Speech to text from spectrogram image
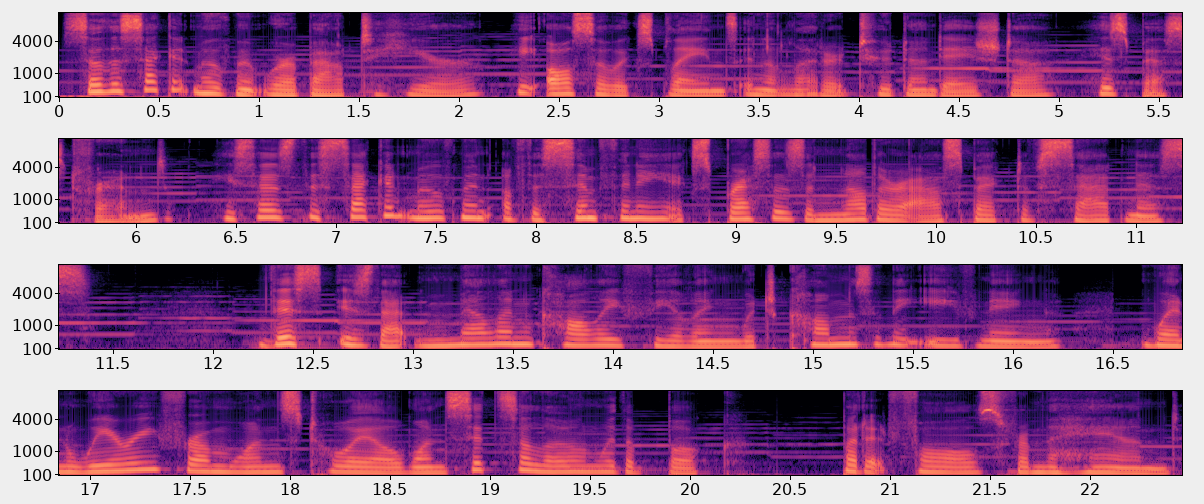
So, the second movement we're about to hear, he also explains in a letter to Nadezhda, his best friend. He says the second movement of the symphony expresses another aspect of sadness. This is that melancholy feeling which comes in the evening when, weary from one's toil, one sits alone with a book, but it falls from the hand.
